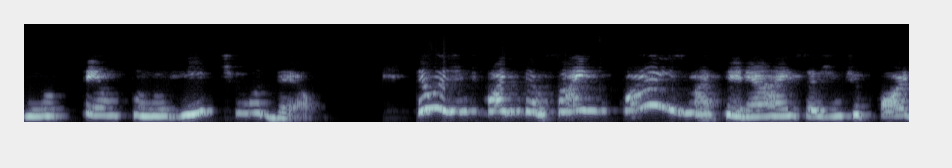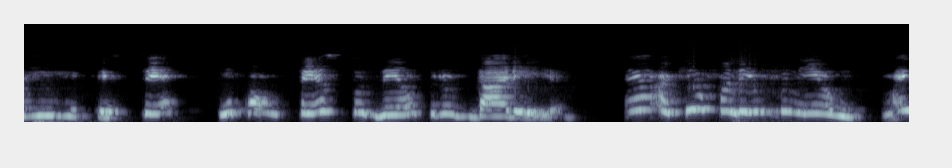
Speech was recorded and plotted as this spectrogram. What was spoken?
no tempo, no ritmo dela. Então, a gente pode pensar em quais materiais a gente pode enriquecer um contexto dentro da areia. É, aqui eu falei o funil, mas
